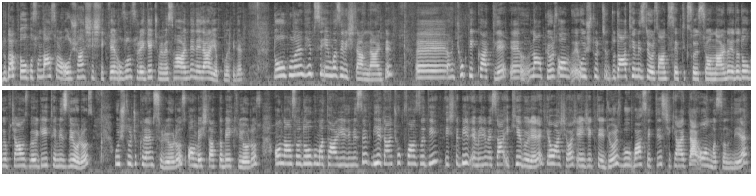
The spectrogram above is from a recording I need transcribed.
Dudak dolgusundan sonra oluşan şişliklerin uzun süre geçmemesi halinde neler yapılabilir? Dolguların hepsi invaziv işlemlerdir. Ee, hani çok dikkatli Ee, ne yapıyoruz? O e, uyuşturucu dudağı temizliyoruz antiseptik solüsyonlarda ya da dolgu yapacağımız bölgeyi temizliyoruz. Uyuşturucu krem sürüyoruz. 15 dakika bekliyoruz. Ondan sonra dolgu materyalimizi birden çok fazla değil işte bir emeli mesela ikiye bölerek yavaş yavaş enjekte ediyoruz. Bu bahsettiğiniz şikayetler olmasın diye.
